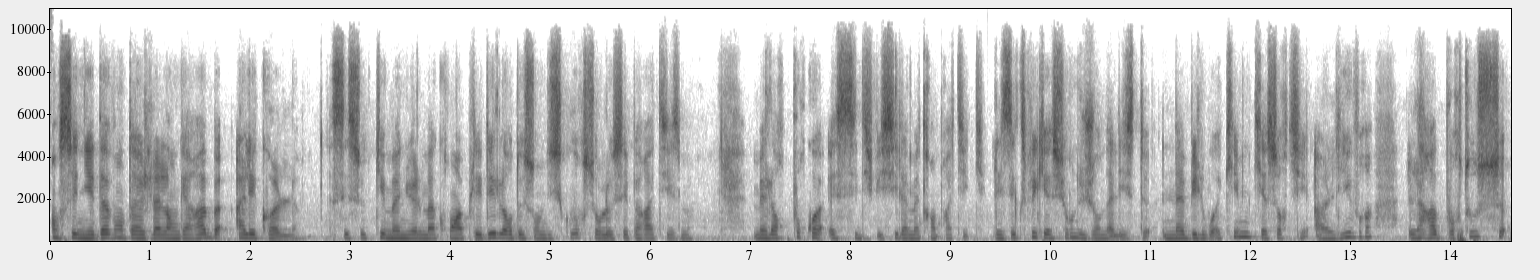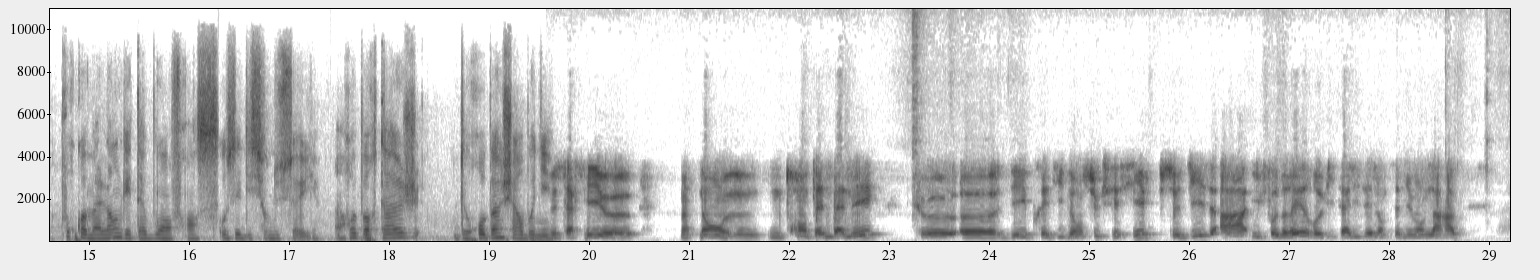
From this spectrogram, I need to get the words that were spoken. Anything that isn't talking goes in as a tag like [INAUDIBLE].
Enseigner davantage la langue arabe à l'école. C'est ce qu'Emmanuel Macron a plaidé lors de son discours sur le séparatisme. Mais alors pourquoi est-ce si difficile à mettre en pratique? Les explications du journaliste Nabil Wakim qui a sorti un livre, L'arabe pour tous, pourquoi ma langue est tabou en France, aux éditions du Seuil. Un reportage de Robin Charbonnier. Ça fait euh, maintenant euh, une trentaine d'années que euh, des présidents successifs se disent Ah, il faudrait revitaliser l'enseignement de l'arabe.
